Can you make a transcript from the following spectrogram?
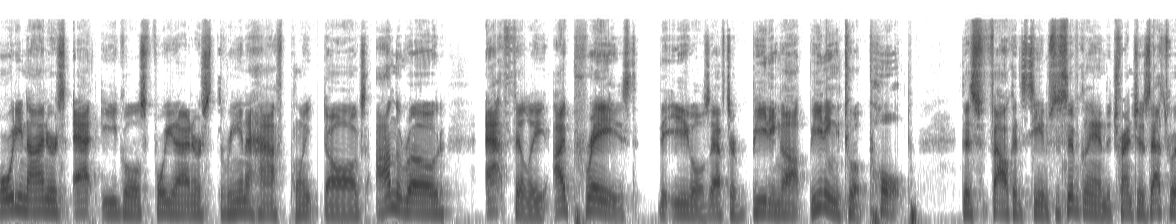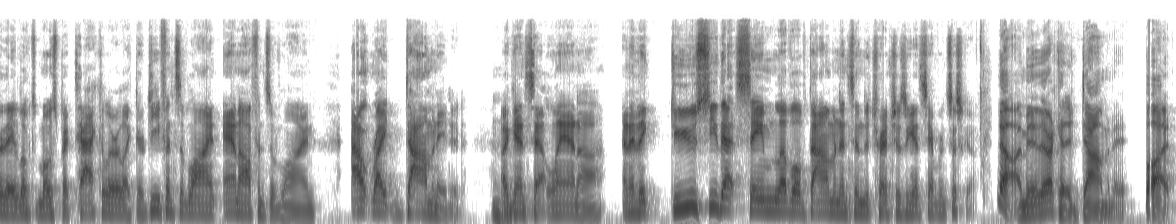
49ers at Eagles. 49ers three and a half point dogs on the road at Philly. I praised the Eagles after beating up, beating to a pulp this Falcons team, specifically in the trenches. That's where they looked most spectacular, like their defensive line and offensive line outright dominated mm-hmm. against Atlanta. And I think, do you see that same level of dominance in the trenches against San Francisco? No, I mean, they're not going to dominate, but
